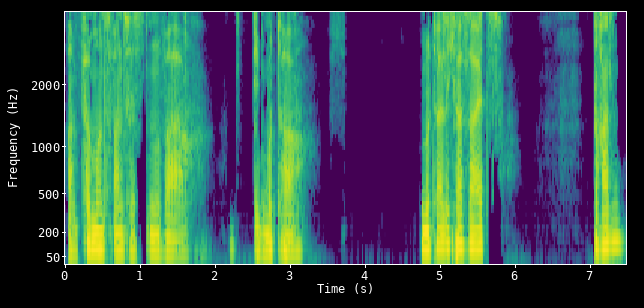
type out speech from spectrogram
Am 25. war die Mutter mütterlicherseits dran.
